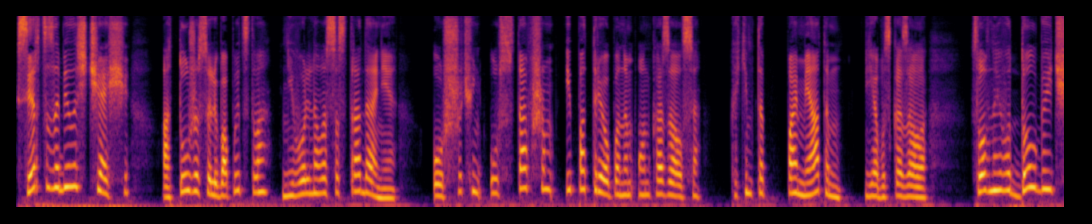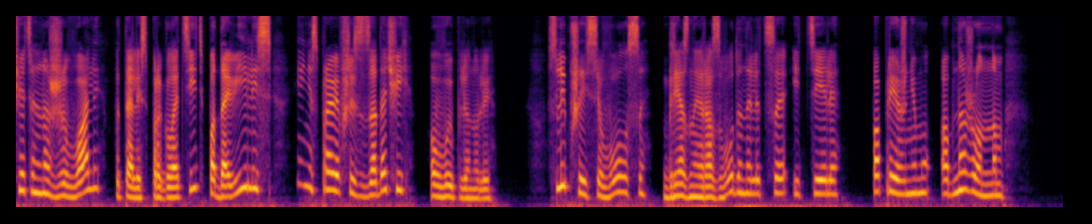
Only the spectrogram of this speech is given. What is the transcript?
Сердце забилось чаще, от ужаса любопытства, невольного сострадания. Уж очень уставшим и потрепанным он казался, каким-то помятым, я бы сказала, словно его долго и тщательно жевали, пытались проглотить, подавились и, не справившись с задачей, выплюнули. Слипшиеся волосы, грязные разводы на лице и теле, по-прежнему обнаженном,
